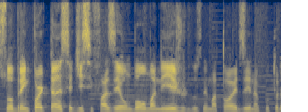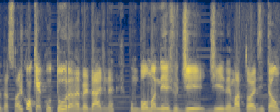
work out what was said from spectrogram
sobre a importância de se fazer um bom manejo dos nematóides aí na cultura da soja, qualquer cultura, na verdade, né? Um bom manejo de, de nematóides. Então,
